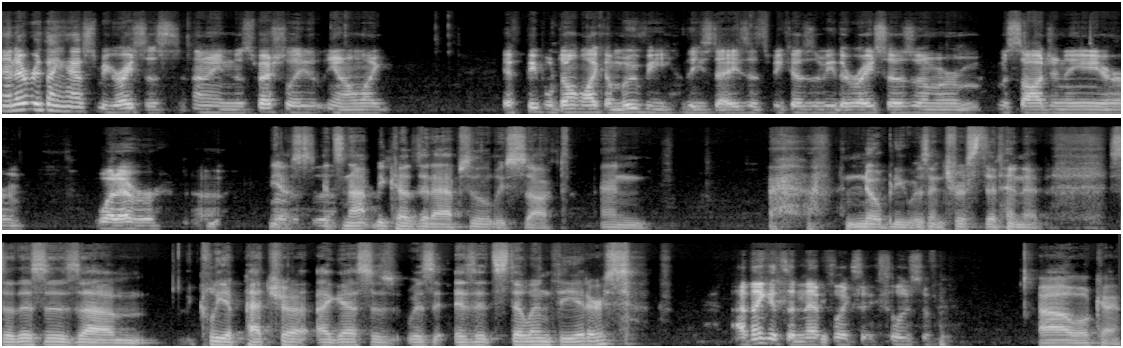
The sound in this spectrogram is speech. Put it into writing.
and everything has to be racist. I mean, especially you know, like if people don't like a movie these days, it's because of either racism or misogyny or whatever. Uh, Yes, the- it's not because it absolutely sucked and nobody was interested in it. So this is um Cleopatra, I guess is was is it still in theaters? I think it's a Netflix exclusive. Oh, okay.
